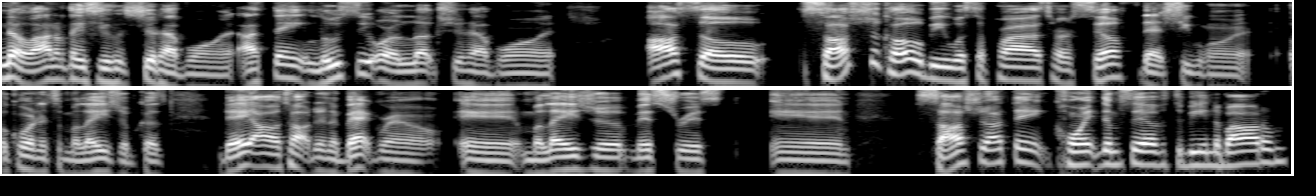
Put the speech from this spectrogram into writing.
no, I don't think she should have won. I think Loosey or Luck should have won. Also, Sasha Colby was surprised herself that she won, according to Malaysia, because they all talked in the background, and Malaysia, Mistress, and Sasha, I think, coined themselves to be in the bottom.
